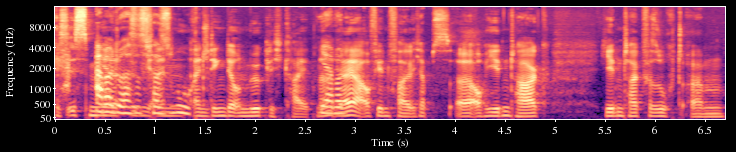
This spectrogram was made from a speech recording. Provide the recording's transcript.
es, ist mir aber du hast es versucht. Ein, ein Ding der Unmöglichkeit. Ne? Ja, ja, ja, auf jeden Fall. Ich habe es äh, auch jeden Tag, jeden Tag versucht, ähm,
